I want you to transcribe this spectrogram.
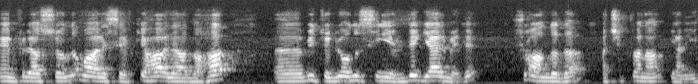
enflasyonda maalesef ki hala daha e, bir türlü onun sinyali de gelmedi. Şu anda da açıklanan yani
